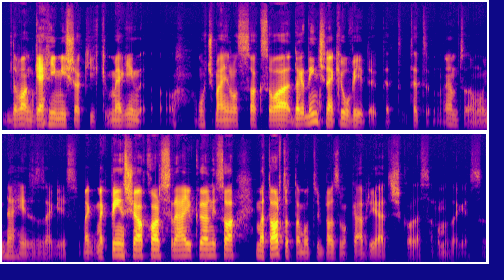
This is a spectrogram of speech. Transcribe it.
de van Gehim is, akik megint ocsmány rosszak, szóval, de nincsenek jó védők, tehát, tehát nem tudom, hogy nehéz az egész. Meg, meg pénzt se akarsz rájuk ölni, szóval én már tartottam ott, hogy beazom a Gabrielt, és akkor leszarom az egészet.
